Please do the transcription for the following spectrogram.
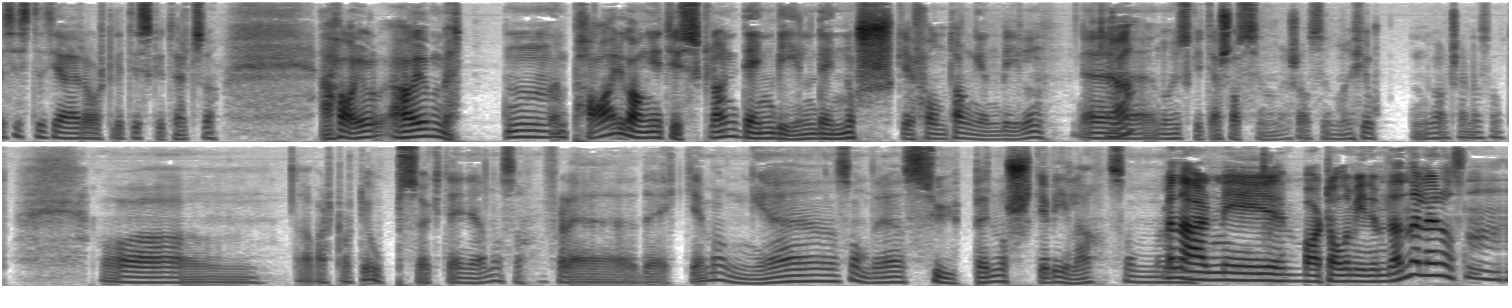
de siste tida. Har vært litt diskutert. Så jeg har jo, jeg har jo møtt den en par ganger i Tyskland, den bilen, den norske Fontangen-bilen. Eh, ja. Nå husker jeg ikke jeg chassisnummer, chassisnummer 14 kanskje, eller noe sånt. Og det har vært artig å oppsøke den igjen, altså. For det, det, er ikke mange sånne super norske biler som Men er den i bart aluminium, den, eller åssen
